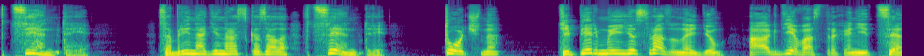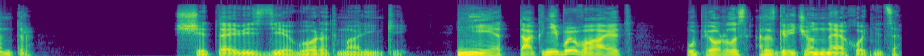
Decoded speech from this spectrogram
В центре. Сабрина один раз сказала «в центре». Точно. Теперь мы ее сразу найдем. А где в Астрахани центр? Считай, везде город маленький. Нет, так не бывает, уперлась разгоряченная охотница.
